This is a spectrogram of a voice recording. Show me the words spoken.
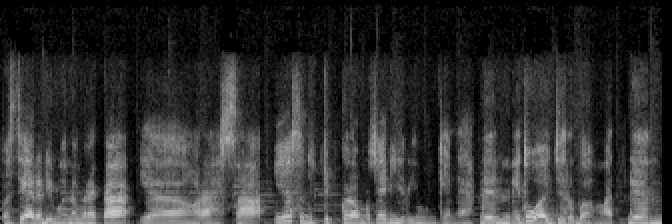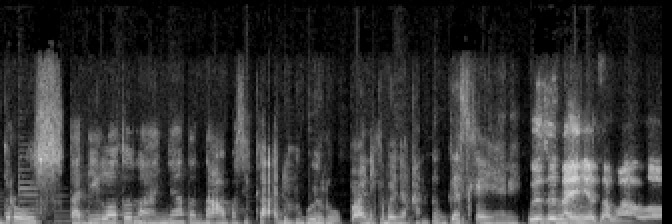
Pasti ada di mana mereka yang ngerasa ya sedikit kurang percaya diri mungkin ya. Dan itu wajar banget. Dan terus tadi lo tuh nanya tentang tentang apa sih kak? Aduh gue lupa nih kebanyakan tugas kayaknya nih. Gue tuh nanya sama lo,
